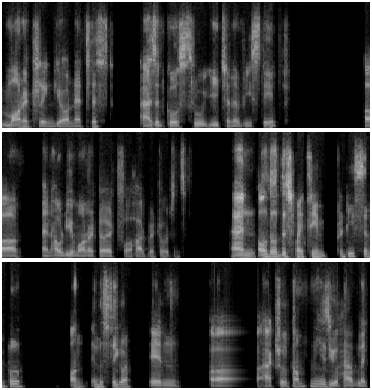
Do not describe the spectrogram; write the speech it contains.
monitoring your netlist as it goes through each and every stage? Uh, and how do you monitor it for hardware trojans? And although this might seem pretty simple on in this figure, in uh, actual companies, you have like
